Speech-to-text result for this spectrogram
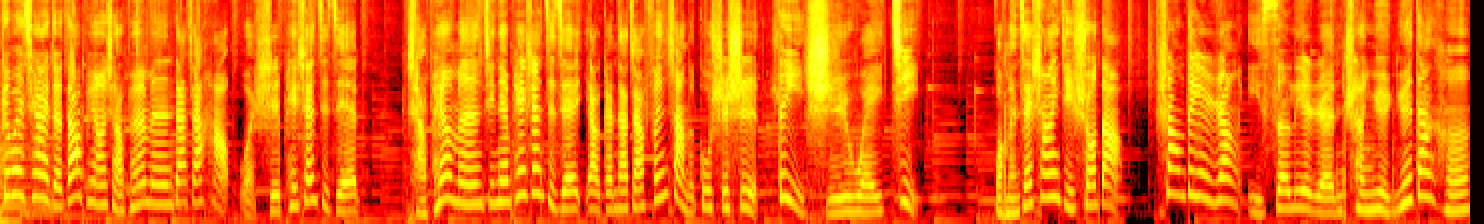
各位亲爱的大朋友、小朋友们，大家好，我是佩珊姐姐。小朋友们，今天佩珊姐姐要跟大家分享的故事是历史为记。我们在上一集说到，上帝让以色列人穿越约旦河，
